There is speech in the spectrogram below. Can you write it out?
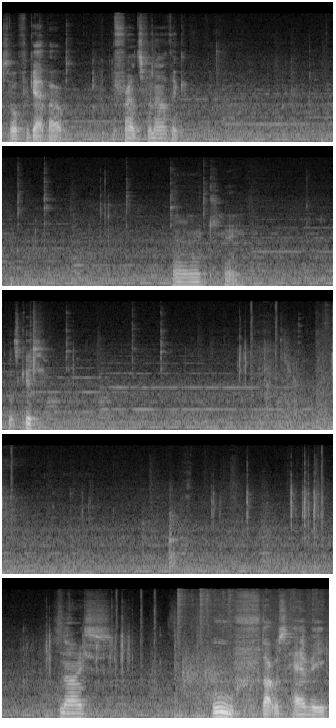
So I'll forget about France for now, I think. Okay. That's good. Nice. Oof, that was heavy.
